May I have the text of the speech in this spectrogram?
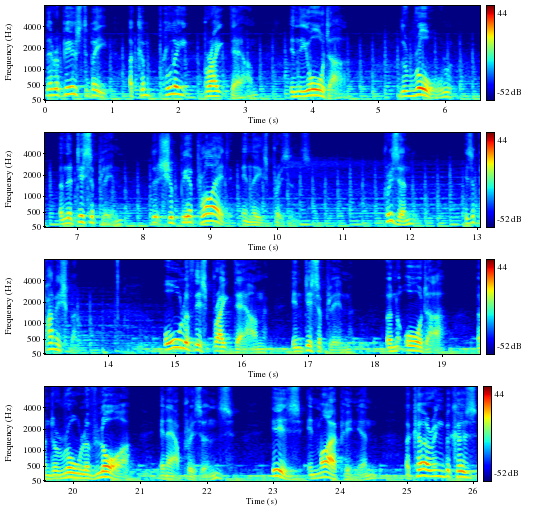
there appears to be a complete breakdown in the order, the rule, and the discipline that should be applied in these prisons. Prison is a punishment. All of this breakdown in discipline and order and a rule of law in our prisons is, in my opinion, occurring because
